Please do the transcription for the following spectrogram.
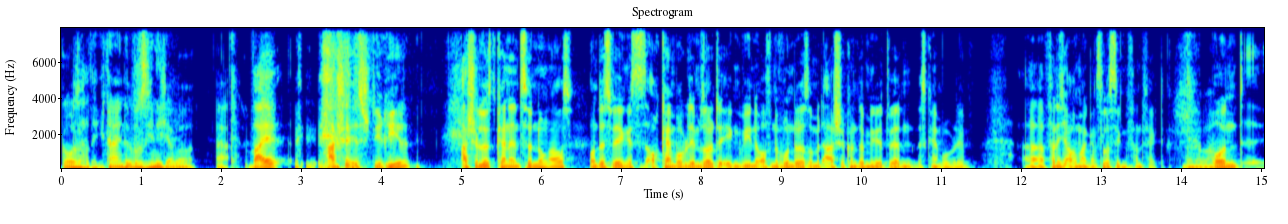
Großartig. Nein, das wusste ich nicht, aber ja. Weil Asche ist steril, Asche löst keine Entzündung aus und deswegen ist es auch kein Problem, sollte irgendwie eine offene Wunde oder so mit Asche kontaminiert werden, ist kein Problem. Äh, fand ich auch immer einen ganz lustigen Fun-Fact. wunderbar. Und äh,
